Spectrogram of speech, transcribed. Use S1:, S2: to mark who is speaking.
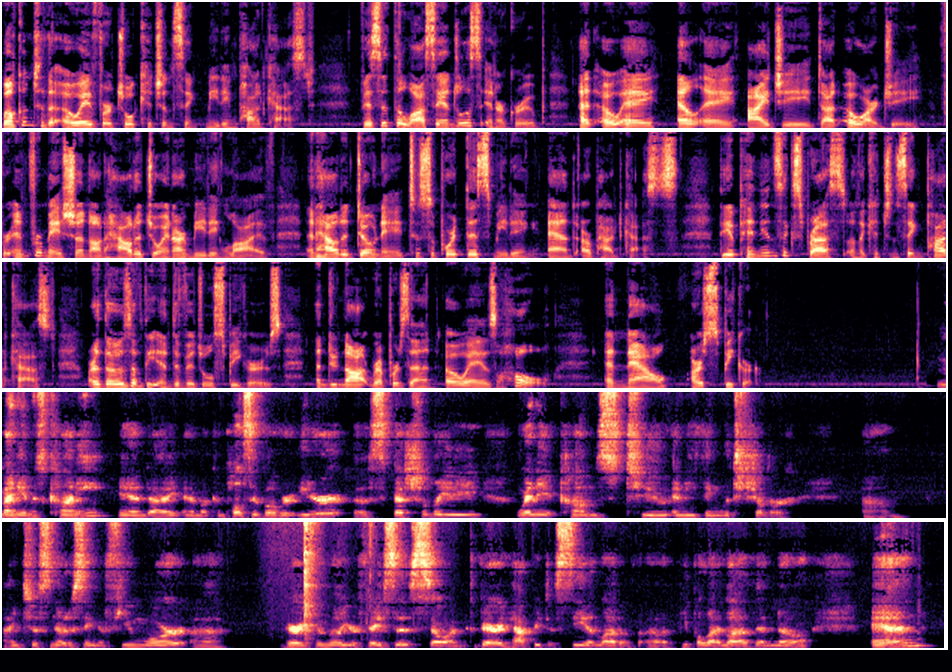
S1: Welcome to the OA Virtual Kitchen Sink Meeting podcast. Visit the Los Angeles Intergroup at oalaig.org for information on how to join our meeting live and how to donate to support this meeting and our podcasts. The opinions expressed on the Kitchen Sink podcast are those of the individual speakers and do not represent OA as a whole. And now, our speaker.
S2: My name is Connie, and I am a compulsive overeater, especially when it comes to anything with sugar. Um, I'm just noticing a few more uh, very familiar faces, so I'm very happy to see a lot of uh, people I love and know. And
